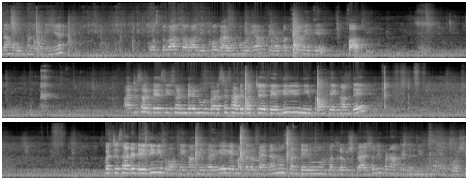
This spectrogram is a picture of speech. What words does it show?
ਇਦਾਂ ਹੋਰ ਬਣਾਉਣੀ ਹੈ? ਉਸ ਤੋਂ ਬਾਅਦ ਤਵਾ ਦੇਖੋ ਗਰਮ ਹੋ ਗਿਆ, ਫਿਰ ਆਪਾਂ ਤਵੇ ਤੇ ਪਾਤੀ ਅੱਜ ਸੰਡੇ ਸੀ ਸੰਡੇ ਨੂੰ ਵੈਸੇ ਸਾਡੇ ਬੱਚੇ ਡੇਲੀ ਨਹੀਂ ਪਰੌਂਠੇ ਖਾਂਦੇ। ਬੱਚੇ ਸਾਡੇ ਡੇਲੀ ਨਹੀਂ ਪਰੌਂਠੇ ਖਾਂਦੇ ਹੈਗੇ ਕਿ ਮਤਲਬ ਮੈਂ ਇਹਨਾਂ ਨੂੰ ਸੰਡੇ ਨੂੰ ਮਤਲਬ ਸਪੈਸ਼ਲੀ ਬਣਾ ਕੇ ਦਿੰਦੀ ਹੁੰਦੀ ਹਾਂ ਕੁਛ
